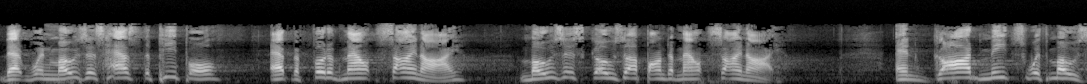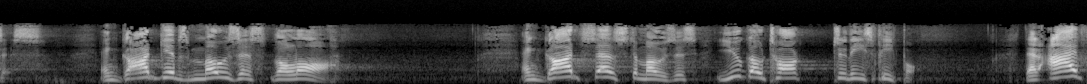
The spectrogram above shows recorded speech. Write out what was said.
that when Moses has the people at the foot of Mount Sinai, Moses goes up onto Mount Sinai and God meets with Moses and God gives Moses the law. And God says to Moses, you go talk to these people that I've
